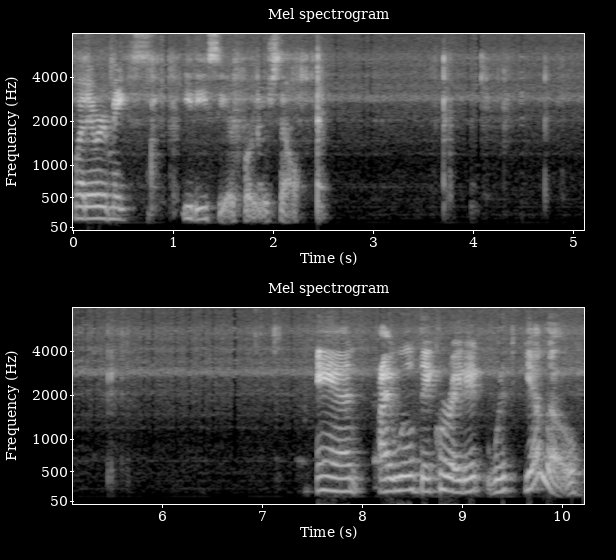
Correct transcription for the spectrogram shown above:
whatever makes it easier for yourself. and I will decorate it with yellow.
